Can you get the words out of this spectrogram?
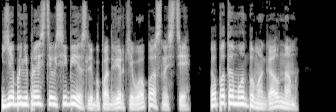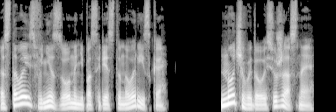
Я бы не простил себе, если бы подверг его опасности, а потому он помогал нам, оставаясь вне зоны непосредственного риска. Ночь выдалась ужасная.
